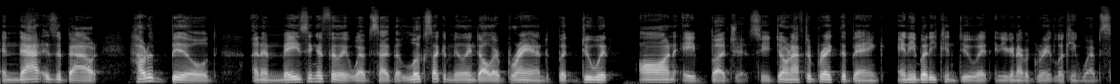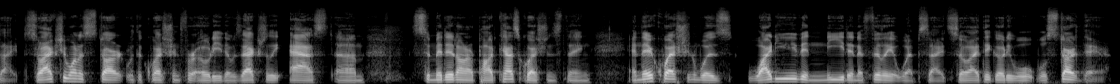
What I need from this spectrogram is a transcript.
and that is about how to build an amazing affiliate website that looks like a million dollar brand, but do it on a budget. So you don't have to break the bank. Anybody can do it, and you're going to have a great looking website. So I actually want to start with a question for Odie that was actually asked, um, submitted on our podcast questions thing. And their question was, why do you even need an affiliate website? So I think Odie will will start there.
